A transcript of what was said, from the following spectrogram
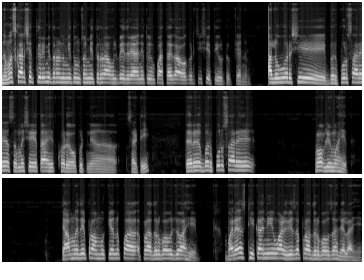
नमस्कार शेतकरी मित्रांनो मी तुमचा मित्र राहुल बेदरे आणि तुम्ही पाहताय गावाकडची शेती युट्यूब चॅनल चालू वर्षी भरपूर साऱ्या समस्या येत आहेत खोडवा फुटण्यासाठी. तर भरपूर सारे प्रॉब्लेम आहेत. त्यामध्ये प्रामुख्यानं पा प्रादुर्भाव जो आहे बऱ्याच ठिकाणी वाळवीचा प्रादुर्भाव झालेला आहे.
